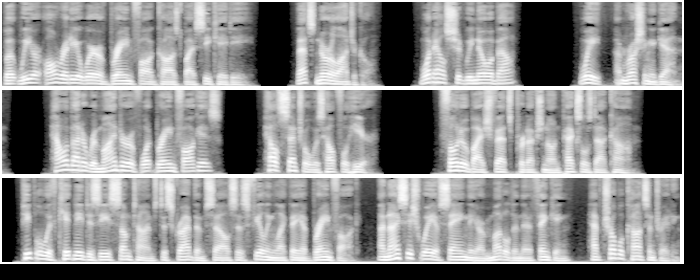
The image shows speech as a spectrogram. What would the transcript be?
but we are already aware of brain fog caused by CKD. That's neurological. What else should we know about? Wait, I'm rushing again. How about a reminder of what brain fog is? Health Central was helpful here. Photo by Shvets production on Pexels.com. People with kidney disease sometimes describe themselves as feeling like they have brain fog, a nice ish way of saying they are muddled in their thinking, have trouble concentrating,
